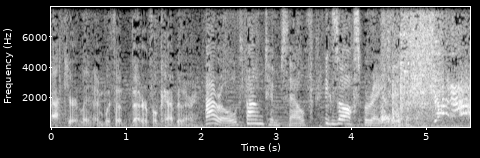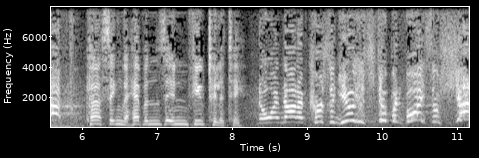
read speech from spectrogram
accurately and with a better vocabulary. Harold found himself exasperated. Shut up! Cursing the heavens in futility. No, I'm not. I'm cursing you, you stupid voice, so shut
